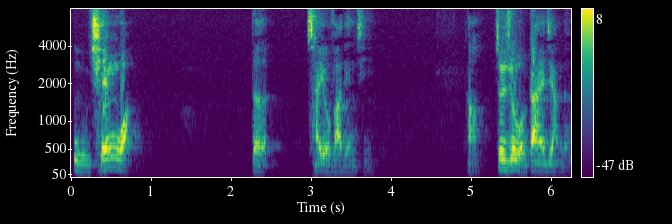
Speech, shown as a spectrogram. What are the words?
五千瓦的柴油发电机。好，这就是我刚才讲的，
